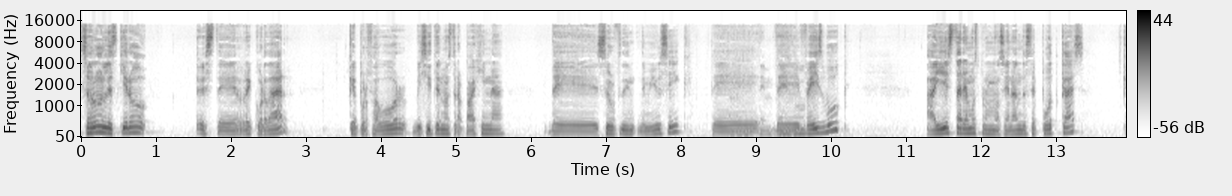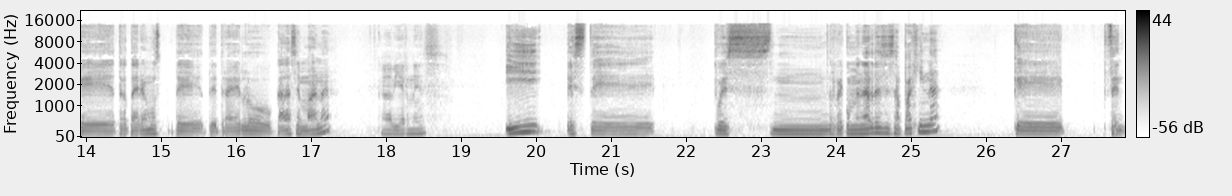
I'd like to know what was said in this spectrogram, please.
Solo les quiero este, recordar que por favor visiten nuestra página de Surf the Music, de, de Facebook. Facebook. Ahí estaremos promocionando este podcast que trataremos de, de traerlo cada semana. Cada viernes. Y este, pues mm, recomendarles esa página que se-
